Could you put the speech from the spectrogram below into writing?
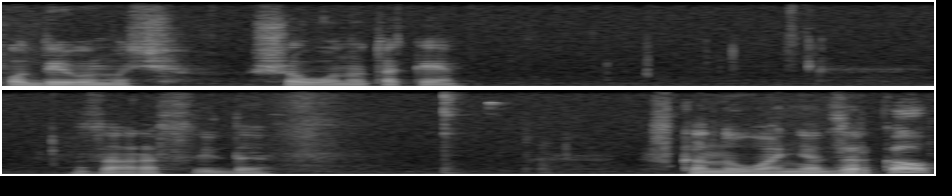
Подивимось, що воно таке. Зараз іде сканування дзеркал.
